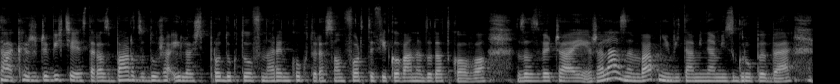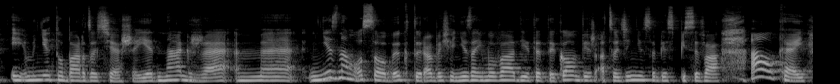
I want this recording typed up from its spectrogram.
Tak, rzeczywiście jest teraz bardzo duża ilość produktów na rynku, które są fortyfikowane dodatkowo, zazwyczaj żelazem, wapniem, witaminami z grupy B i mnie to bardzo cieszy. Jednakże my, nie znam osoby, która by się nie zajmowała dietetyką, wiesz, a codziennie sobie spisywała, a okej, okay,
